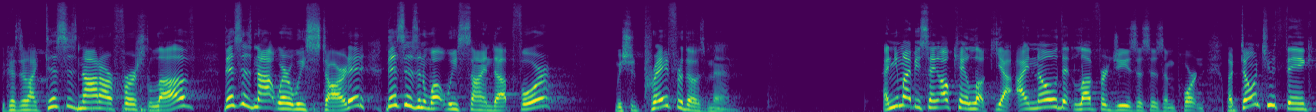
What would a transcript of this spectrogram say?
Because they're like, this is not our first love. This is not where we started. This isn't what we signed up for. We should pray for those men. And you might be saying, okay, look, yeah, I know that love for Jesus is important, but don't you think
